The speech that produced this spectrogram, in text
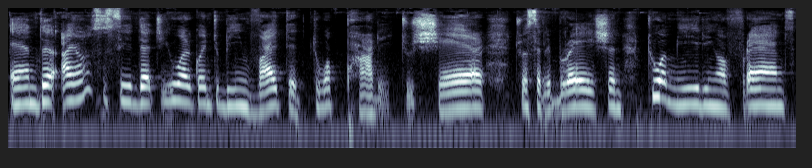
And uh, I also see that you are going to be invited to a party to share, to a celebration, to a meeting of friends,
